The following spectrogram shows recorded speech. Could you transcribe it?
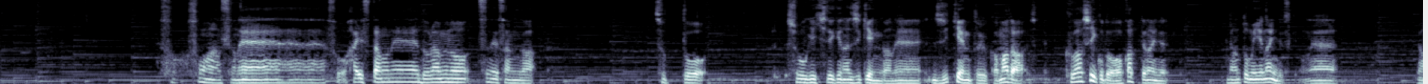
そう、そうなんですよね。そう、ハイスタのね、ドラムの常さんが、ちょっと、衝撃的な事件がね、事件というか、まだ詳しいことが分かってないんで、なんとも言えないんですけどね。いや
